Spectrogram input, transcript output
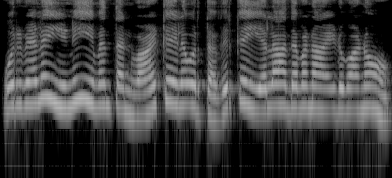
ஒருவேளை இனி இவன் தன் வாழ்க்கையில் ஒரு தவிர்க்க இயலாதவன் ஆயிடுவானோ?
